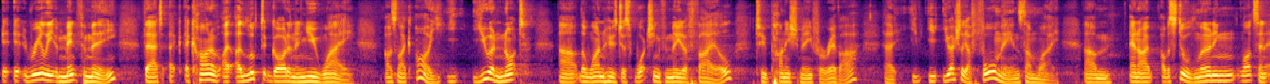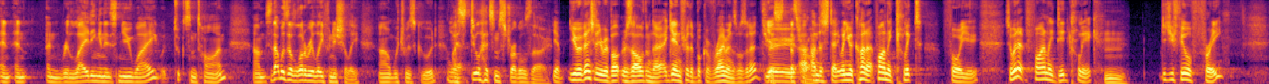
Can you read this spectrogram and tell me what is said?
it, it really it meant for me that a, a kind of I, I looked at God in a new way. I was like, oh, y- you are not uh, the one who's just watching for me to fail to punish me forever. Uh, you, you, you actually are for me in some way. Um, and I, I was still learning lots and, and, and, and relating in this new way. It took some time. Um, so that was a lot of relief initially, uh, which was good. Yeah. I still had some struggles though. Yeah, you eventually revol- resolved them though. Again, through the Book of Romans, wasn't it? Through Yes, that's uh, right. understanding when you kind of finally clicked for you. So when it finally did click, Hmm. Did you feel free?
